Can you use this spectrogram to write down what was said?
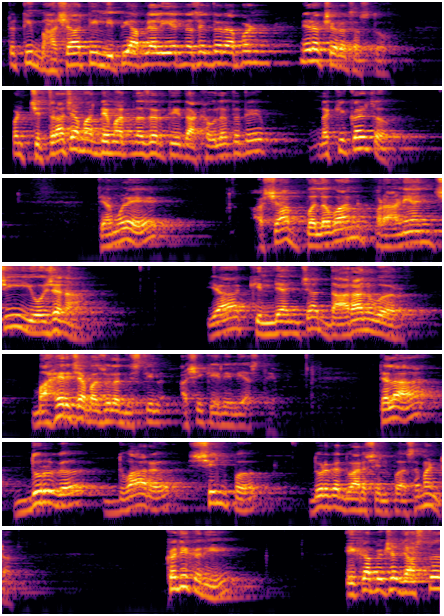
तर ती भाषा ती लिपी आपल्याला येत नसेल तर आपण निरक्षरच असतो. पण चित्राच्या माध्यमातून जर ती दाखवलं तर ते नक्की कळतं. त्यामुळे अशा बलवान प्राण्यांची योजना या किल्ल्यांच्या दारांवर बाहेरच्या बाजूला दिसतील अशी केलेली असते. त्याला दुर्ग द्वार शिल्प दुर्गद्वार शिल्प असं म्हणतात. कधीकधी एकापेक्षा जास्त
